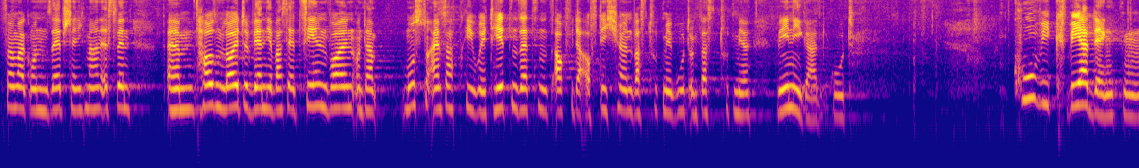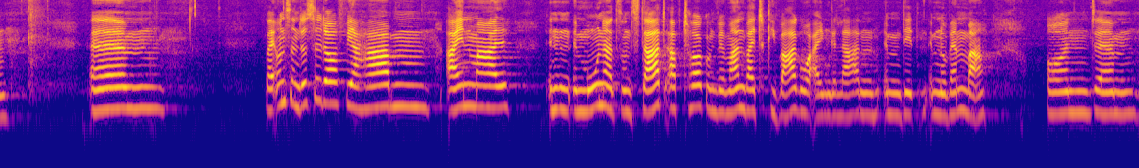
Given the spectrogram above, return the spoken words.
Firma gründen, selbstständig machen, ist, wenn ähm, tausend Leute werden dir was erzählen wollen und da musst du einfach Prioritäten setzen und auch wieder auf dich hören, was tut mir gut und was tut mir weniger gut. Q wie Querdenken. Ähm, bei uns in Düsseldorf, wir haben einmal in, im Monat so einen Start-up-Talk und wir waren bei Trivago eingeladen im, im November. Und ähm,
